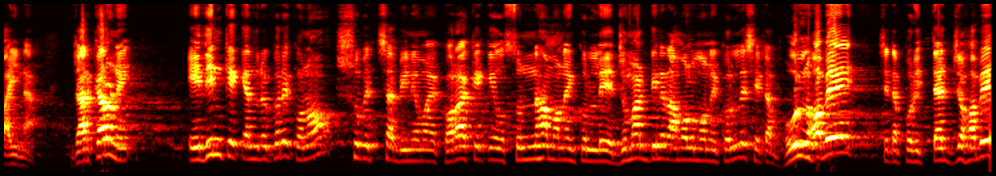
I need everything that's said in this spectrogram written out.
পাই না। যার কারণে এই দিনকে কেন্দ্র করে কোনো শুভেচ্ছা বিনিময় করাকে কেউ সুন্নাহ মনে করলে, জুমার দিনের আমল মনে করলে সেটা ভুল হবে, সেটা পরিত্যাজ্য হবে,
